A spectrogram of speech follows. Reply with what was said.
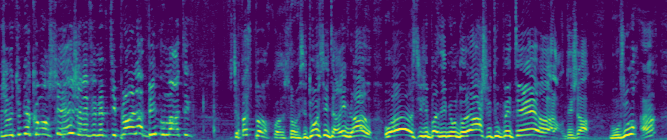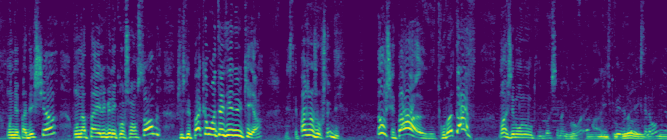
j'avais tout bien commencé, j'avais fait mes petits plans et là, bim, vous m'arrêtez. C'est pas sport, quoi. Non, mais c'est toi aussi, t'arrives là, euh, ouais, si j'ai pas 10 millions de dollars, je vais tout péter. euh, alors déjà, bonjour, hein, on n'est pas des chiens, on n'a pas élevé les cochons ensemble, je sais pas comment t'as été éduqué, hein, mais c'est pas Jojo, je te le dis. Non, je sais pas, euh, trouve un taf. Moi, j'ai mon oncle qui bosse chez Manpower, il fait le excellemment bien.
